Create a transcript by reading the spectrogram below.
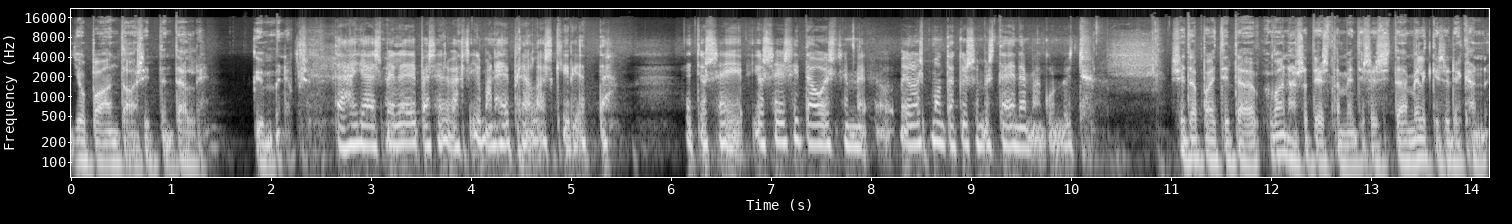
jopa antaa sitten tälle kymmenyksen. Tähän jäisi meille epäselväksi ilman hebrealaiskirjettä. Että jos ei, jos ei sitä olisi, niin me, meillä olisi monta kysymystä enemmän kuin nyt. Sitä paitsi tämä vanhassa testamentissa sitä Melkisedekhän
